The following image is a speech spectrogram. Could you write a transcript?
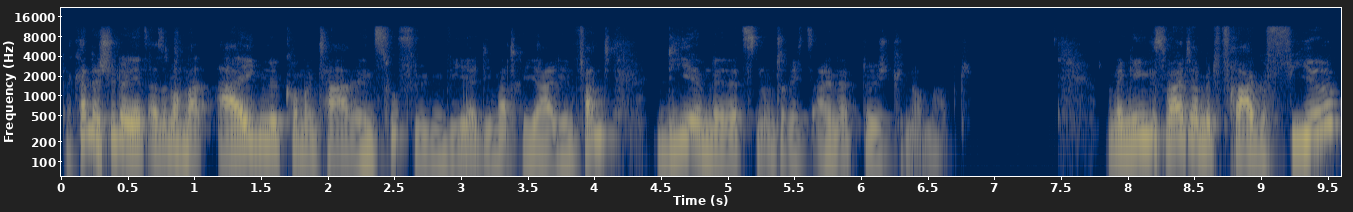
Da kann der Schüler jetzt also nochmal eigene Kommentare hinzufügen, wie er die Materialien fand, die ihr in der letzten Unterrichtseinheit durchgenommen habt. Und dann ging es weiter mit Frage 4.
